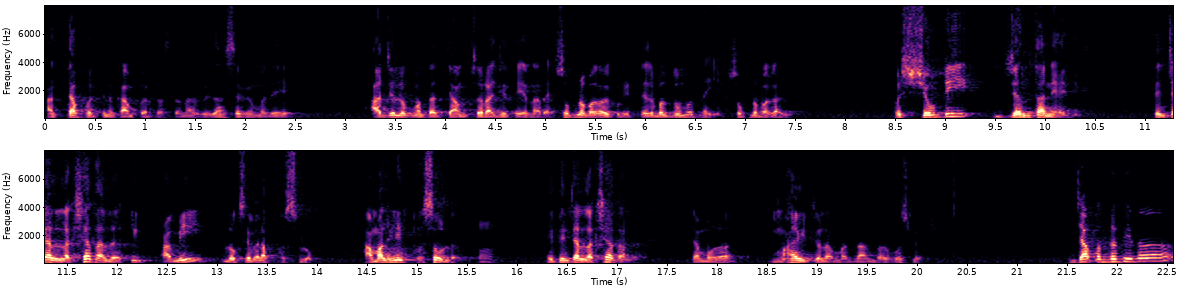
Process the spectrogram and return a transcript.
आणि त्या पद्धतीनं काम करत असताना विधानसभेमध्ये आज जे लोक म्हणतात की आमचं राज्य ते येणार आहे स्वप्न बघावे कोणी? त्याच्याबद्दल दुमत नाही आहे स्वप्न बघावी. पण शेवटी जनता न्याय देईल. त्यांच्या लक्षात आलं की आम्ही लोकसभेला फसलो. आम्हाला ह्यांनी फसवलं. हे. त्यांच्या लक्षात आलं. त्यामुळं महायुतीला मतदान भरघोस मिळेल. ज्या पद्धतीनं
